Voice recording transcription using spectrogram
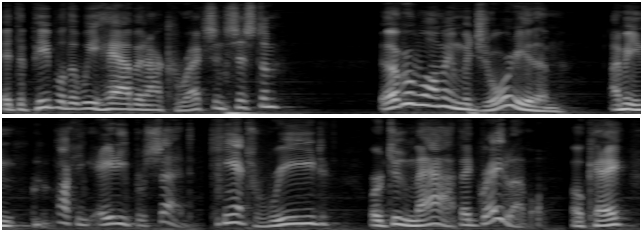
at the people that we have in our correction system, the overwhelming majority of them, I mean, talking 80%, can't read or do math at grade level. Okay.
